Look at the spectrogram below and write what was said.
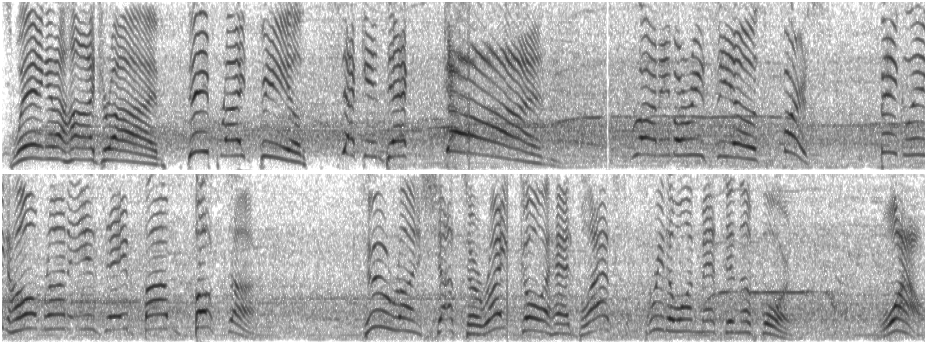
Swing and a high drive. Deep right field. Second deck. Gone! Ronnie Mauricio's first big league home run is a bombosa. Two run shot to right. Go ahead blast. Three to one Mets in the fourth. Wow.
